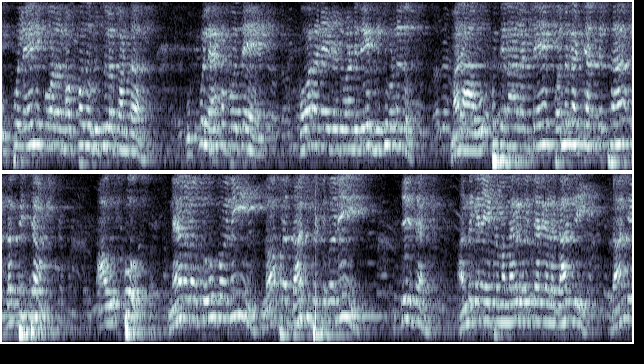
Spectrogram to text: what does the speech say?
ఉప్పు లేని కూర నొప్పదు రుచులకు అంటారు. ఉప్పు లేకపోతే కూర అనేటటువంటిది రుచి ఉండదు. మరి ఆ ఉప్పు తినాలంటే పన్ను కట్టాను తెలుసా? తప్పించాం ఆ ఉప్పు నేలలో తవ్వుకొని లోపల దాచిపెట్టుకొని చేశారు అందుకనే ఇప్పుడు మన దగ్గరికి వచ్చారు కదా గాంధీ. గాంధీ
